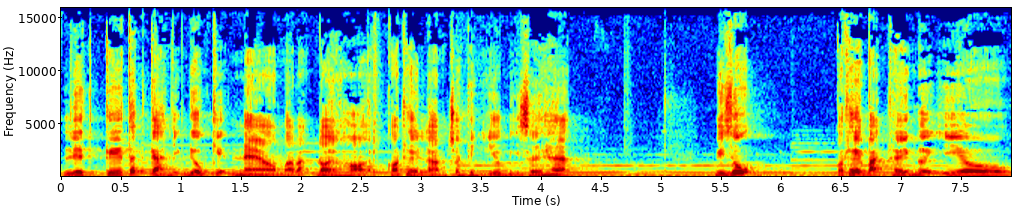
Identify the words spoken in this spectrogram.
Liệt kê tất cả những điều kiện nào mà bạn đòi hỏi có thể làm cho tình yêu bị giới hạn. Ví dụ, có thể bạn thấy người yêu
